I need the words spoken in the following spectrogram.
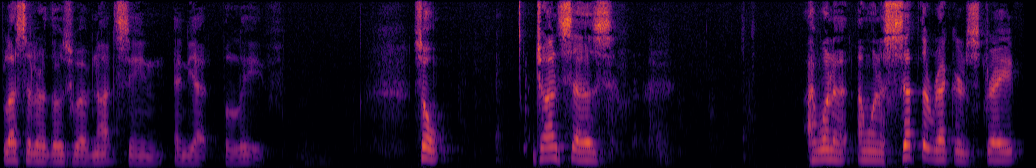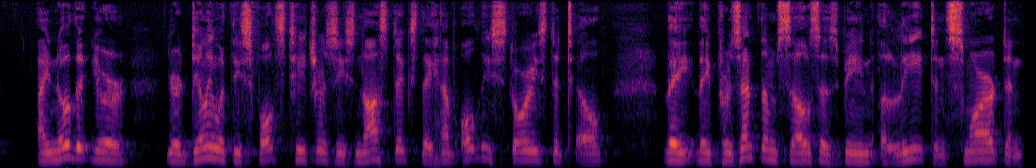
Blessed are those who have not seen and yet believe. So, John says, I want to I want to set the record straight. I know that you're you're dealing with these false teachers, these Gnostics. They have all these stories to tell. They they present themselves as being elite and smart and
